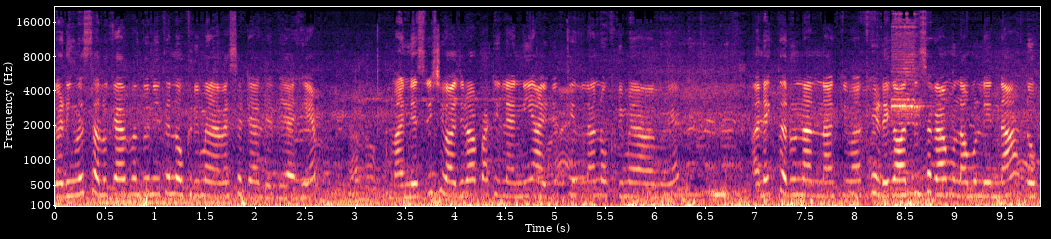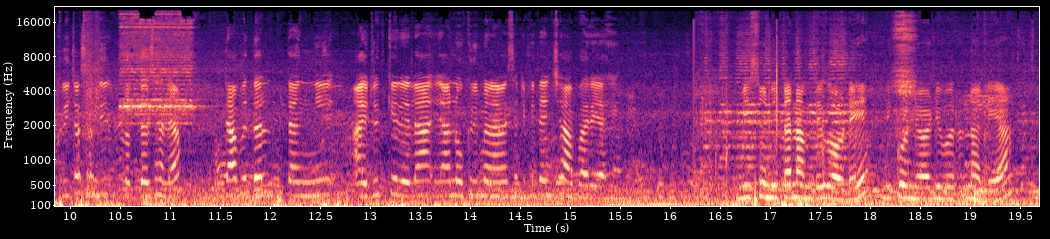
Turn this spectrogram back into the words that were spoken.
गडिंग्लज तालुक्यामधून इथे नोकरी मिळवण्यासाठी आलेली आहे. मान्य श्री शिवाजीराव पाटील यांनी आयोजित केलेल्या नोकरी मेळाव्यामुळे अनेक तरुणांना किंवा खेडेगावातील सगळ्या मुलामुलींना नोकरीच्या संधी उपलब्ध झाल्या. त्याबद्दल त्यांनी आयोजित केलेल्या या नोकरी मेळाव्यासाठी मी त्यांचे आभारी आहे. मी सुनीता नामदेव गावडे मी कोंडेवाडीवरून आले आहे.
